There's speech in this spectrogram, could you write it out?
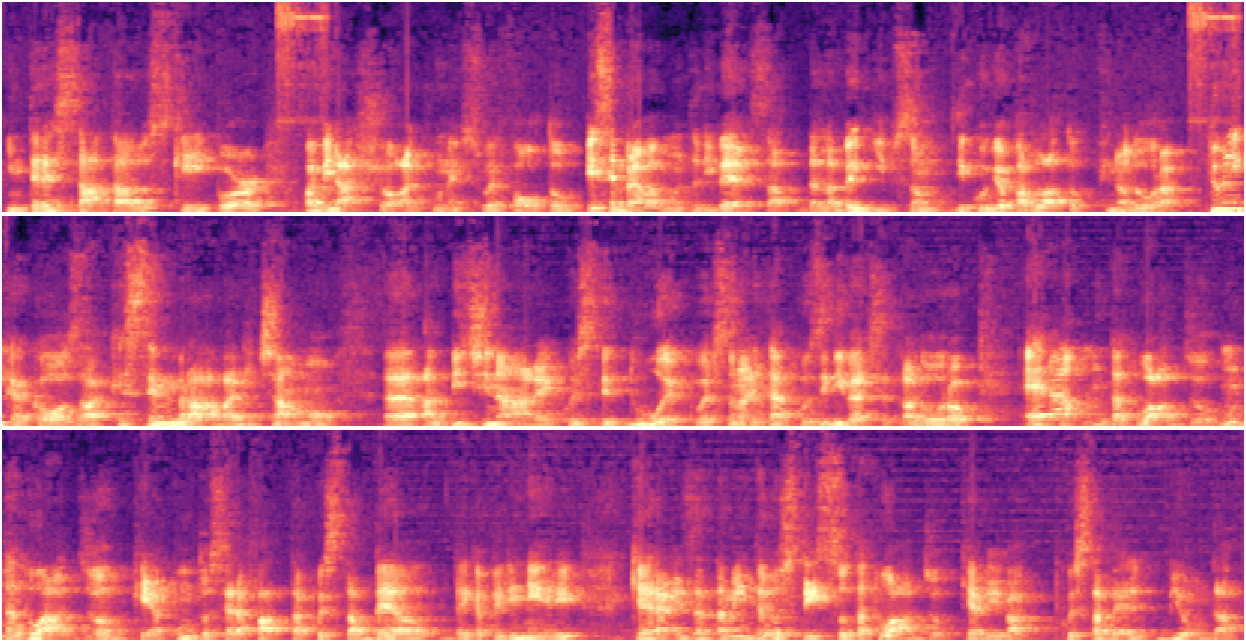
interessata allo skateboard. Qua vi lascio alcune sue foto e sembrava molto diversa dalla Belle Gibson di cui vi ho parlato fino ad ora. L'unica cosa che sembrava, diciamo, eh, avvicinare queste due personalità così diverse tra loro era un tatuaggio, un tatuaggio che appunto si era fatta questa Belle dai capelli neri che era esattamente lo stesso tatuaggio che aveva questa Belle bionda.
